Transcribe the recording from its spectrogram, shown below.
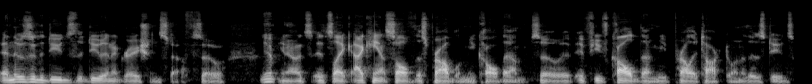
and those are the dudes that do integration stuff so Yep. you know it's it's like i can't solve this problem you call them so if, you've called them you probably talked to one of those dudes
